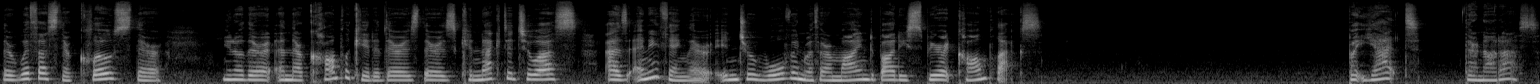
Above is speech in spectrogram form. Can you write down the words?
they're with us. They're close. They're you know they're and they're complicated there is there is connected to us as anything they're interwoven with our mind body spirit complex but yet they're not us.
